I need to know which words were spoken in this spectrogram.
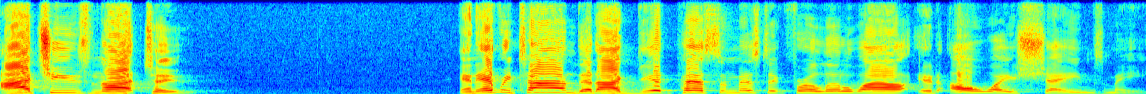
I choose not to. And every time that I get pessimistic for a little while, it always shames me.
